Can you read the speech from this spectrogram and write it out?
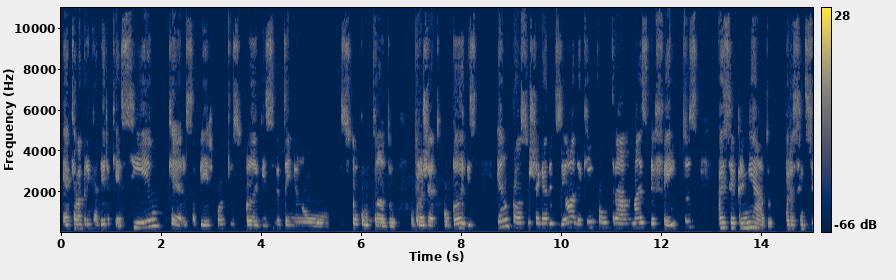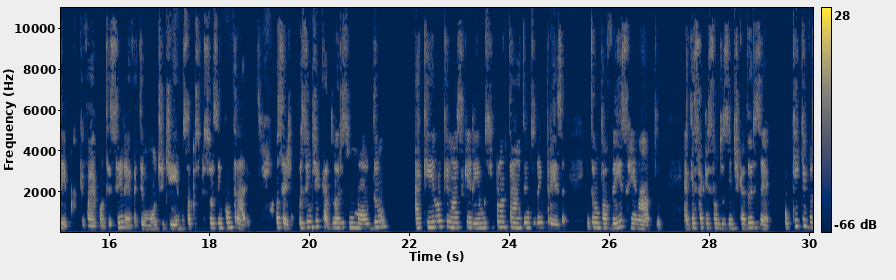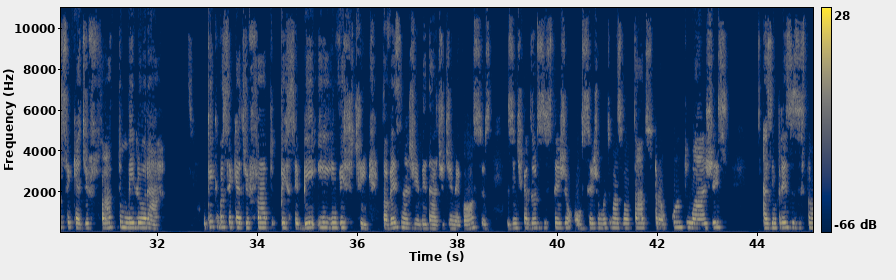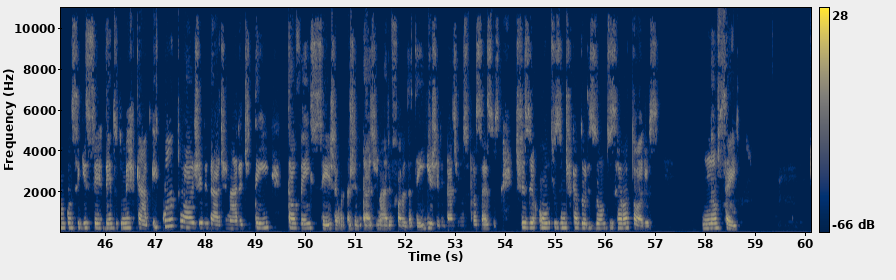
é aquela brincadeira que é, se eu quero saber quantos bugs eu tenho no... estou colocando um projeto com bugs, eu não posso chegar e dizer, olha, quem encontrar mais defeitos vai ser premiado. por assim dizer, porque o que vai acontecer é, vai ter um monte de erros só para as pessoas encontrarem. Ou seja, os indicadores moldam aquilo que nós queremos plantar dentro da empresa. Então, talvez, Renato, é que essa questão dos indicadores é o que, que você quer de fato melhorar o que, que você quer de fato perceber e investir. Talvez na agilidade de negócios, os indicadores estejam ou sejam muito mais voltados para o quanto ágeis as empresas estão a conseguir ser dentro do mercado. E quanto à agilidade na área de TI, talvez seja agilidade na área fora da TI, agilidade nos processos, dizer outros indicadores, outros relatórios. Não sei. O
